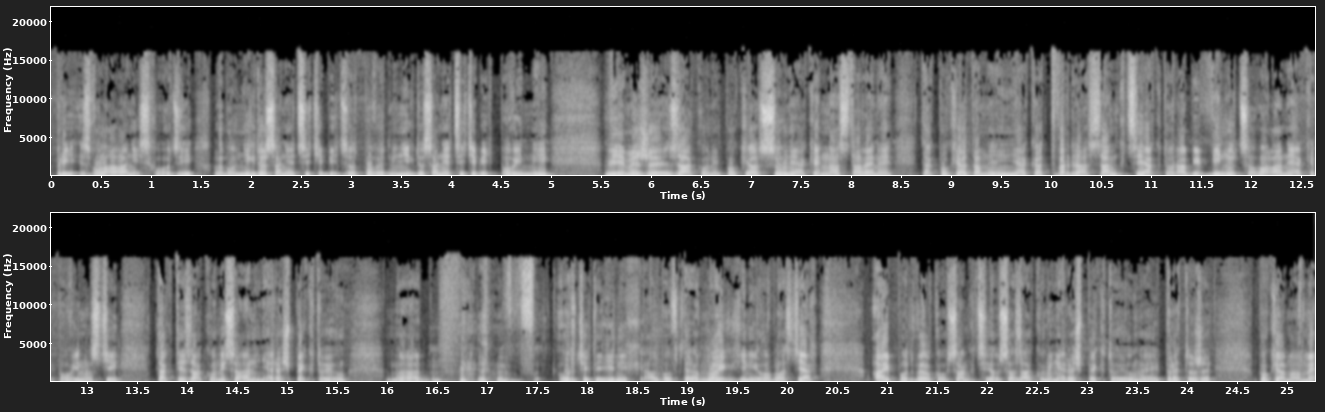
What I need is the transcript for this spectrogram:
pri zvolávaní schôdzi, lebo nikto sa necíti byť zodpovedný, nikto sa necíti byť povinný. Vieme, že zákony, pokiaľ sú nejaké nastavené, tak pokiaľ tam není nejaká tvrdá sankcia, ktorá by vynúcovala nejaké povinnosti, tak tie zákony sa ani nerešpektujú. V určitých iných, alebo v teda mnohých iných oblastiach aj pod veľkou sankciou sa zákony nerešpektujú, hej, pretože pokiaľ máme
